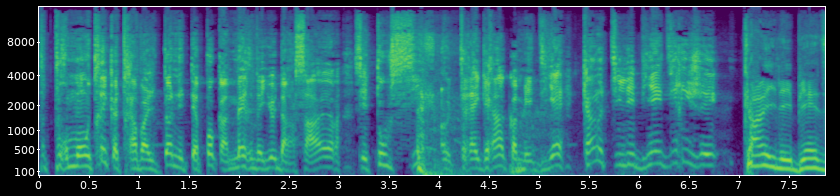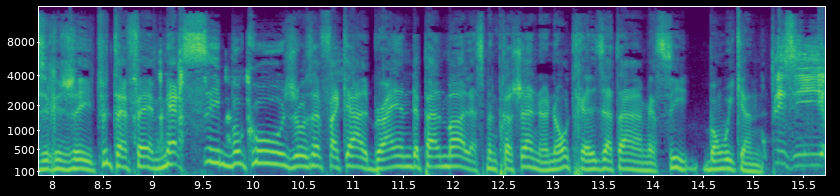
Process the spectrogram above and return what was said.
pour- pour montrer que Travolta n'était pas qu'un merveilleux danseur, c'est aussi un très grand comédien quand il est bien dirigé. quand il est bien dirigé. Tout à fait. Merci beaucoup, Joseph Facal. Brian De Palma, la semaine prochaine, un autre réalisateur. Merci. Bon week-end. Au plaisir.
